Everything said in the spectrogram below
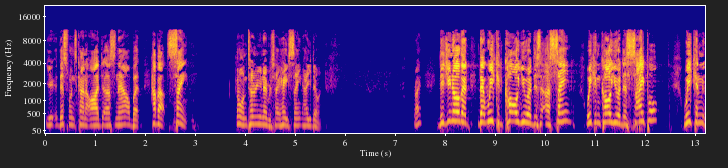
you, this one's kind of odd to us now, but how about saint? Come on, turn to your neighbor say, hey, saint, how you doing? Did you know that, that we could call you a, a saint? We can call you a disciple. We can,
